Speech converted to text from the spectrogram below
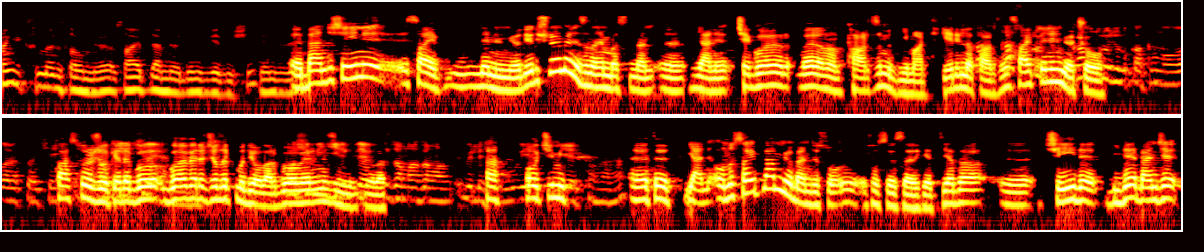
Hangi kısımlarını savunmuyor, sahiplenmiyor Deniz Gezmiş'in? Denizleri. E, bence şeyini sahiplenilmiyor diye düşünüyorum en azından en basitinden. E, yani Che Guevara'nın tarzı mı diyeyim artık gerilla tarzını sahiplenilmiyor çoğu. Kastroculuk akımı olarak da şey. Kastroculuk ya da yani. Guevara'cılık mı diyorlar? Mi Hoşimillikle diyorlar? Zaman zaman birleşti. Heh, bu Ho Viet- Evet evet. Yani onu sahiplenmiyor bence so- sosyalist hareket. Ya da e, şeyi de bir de bence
